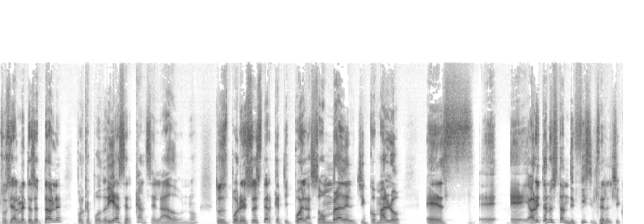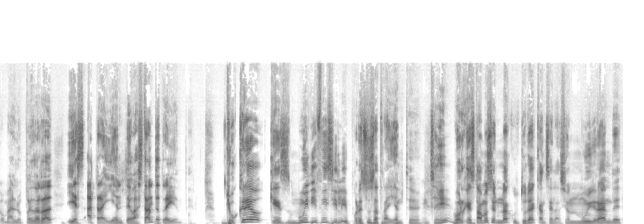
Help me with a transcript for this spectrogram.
socialmente aceptable, porque podría ser cancelado, ¿no? Entonces, por eso este arquetipo de la sombra del chico malo es... eh, eh, ahorita no es tan difícil ser el chico malo, pues, ¿verdad? Y es atrayente, bastante atrayente. Yo creo que es muy difícil y por eso es atrayente. Sí. Porque estamos en una cultura de cancelación muy grande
